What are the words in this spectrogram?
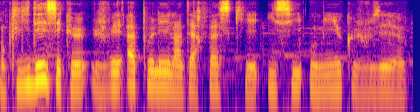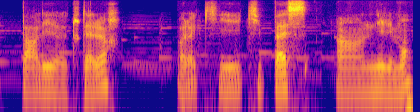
Donc l'idée c'est que je vais appeler l'interface qui est ici au milieu que je vous ai euh, parlé euh, tout à l'heure, voilà, qui, passe un élément.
